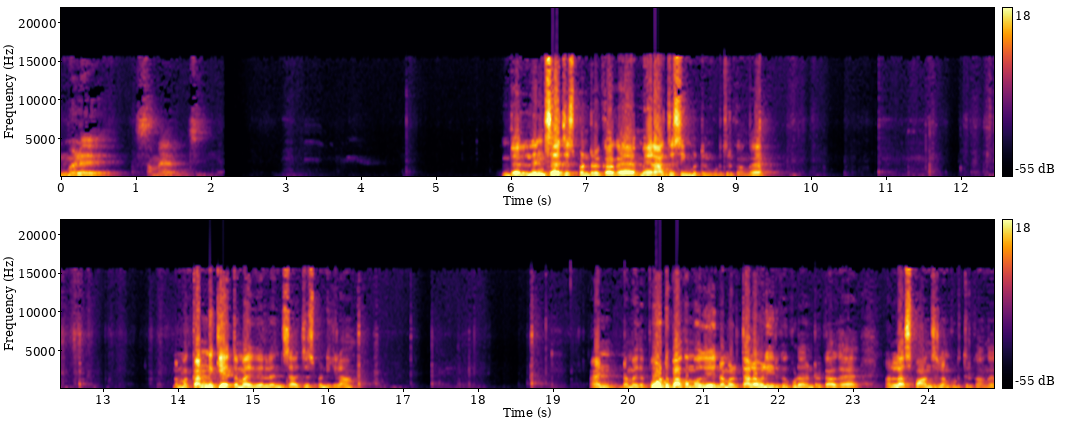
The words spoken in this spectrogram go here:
உண்மையிலே செமையாக இருந்துச்சு. இந்த லென்ஸ் அட்ஜஸ்ட் பண்ணுறதுக்காக மேலே அட்ஜஸ்டிங் பட்டன் கொடுத்துருக்காங்க. நம்ம கண்ணுக்கு ஏற்ற மாதிரி இந்த லென்ஸ் அட்ஜஸ்ட் பண்ணிக்கலாம். அண்ட் நம்ம இதை போட்டு பார்க்கும்போது நம்மளுக்கு தலைவலி இருக்கக்கூடாதுன்றக்காக நல்லா ஸ்பாஞ்செலாம் கொடுத்துருக்காங்க.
